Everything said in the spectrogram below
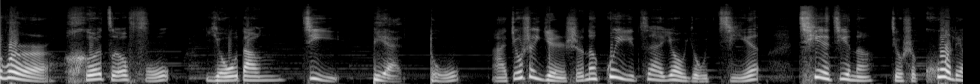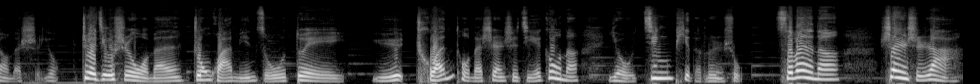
味合则服，尤当忌扁毒啊。就是饮食呢，贵在要有节，切记呢就是过量的食用。这就是我们中华民族对于传统的膳食结构呢有精辟的论述。此外呢，膳食啊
